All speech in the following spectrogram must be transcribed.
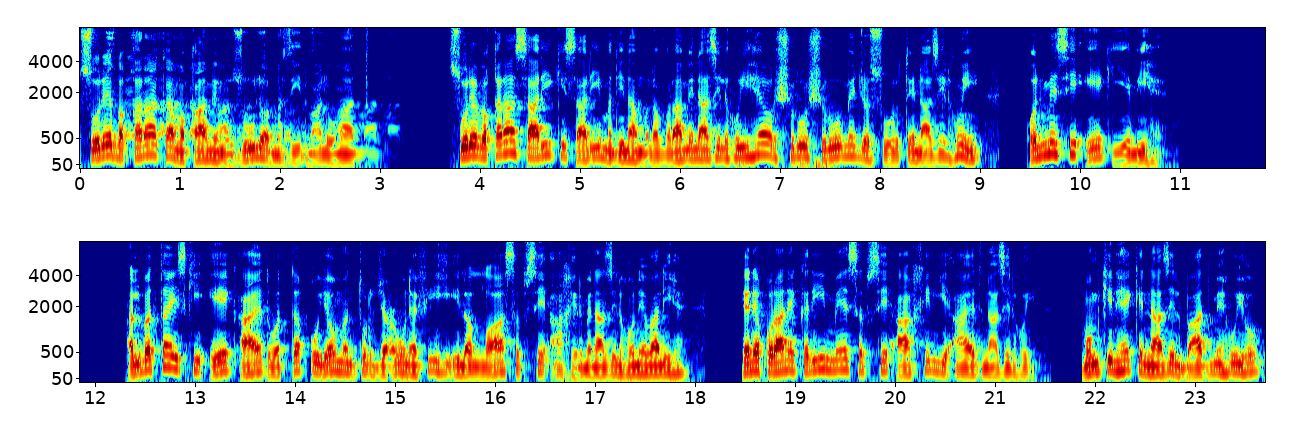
سورہ بقرہ کا مقام نزول اور مزید معلومات۔ سورہ بقرہ ساری کی ساری مدینہ منورہ میں نازل ہوئی ہے اور شروع شروع میں جو صورتیں نازل ہوئیں، ان میں سے ایک یہ بھی ہے۔ البتہ اس کی ایک آیت وطق و یوم ترجعون فیہ اللہ سب سے آخر میں نازل ہونے والی ہے۔ یعنی قرآن کریم میں سب سے آخر یہ آیت نازل ہوئی۔ ممکن ہے کہ نازل بعد میں ہوئی ہو،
